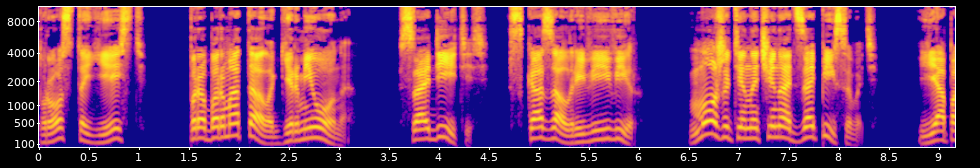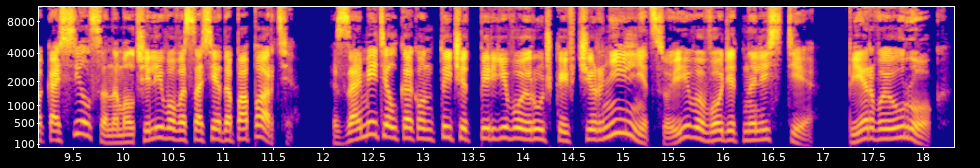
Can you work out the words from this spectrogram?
просто есть», — пробормотала Гермиона. «Садитесь», — сказал Ревиевир. «Можете начинать записывать». Я покосился на молчаливого соседа по парте. Заметил, как он тычет перьевой ручкой в чернильницу и выводит на листе. Первый урок.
